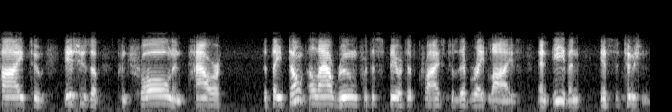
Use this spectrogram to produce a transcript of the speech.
tied to issues of control and power that they don't allow room for the Spirit of Christ to liberate lives and even institutions.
